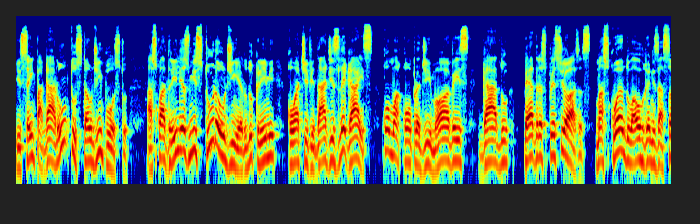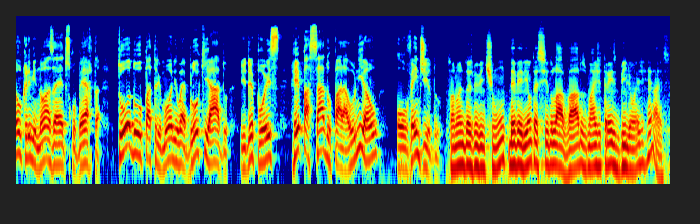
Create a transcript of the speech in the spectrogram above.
e sem pagar um tostão de imposto. As quadrilhas misturam o dinheiro do crime com atividades legais, como a compra de imóveis, gado, pedras preciosas. Mas quando a organização criminosa é descoberta, todo o patrimônio é bloqueado e depois repassado para a União ou vendido. Só no ano de 2021 deveriam ter sido lavados mais de 3 bilhões de reais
